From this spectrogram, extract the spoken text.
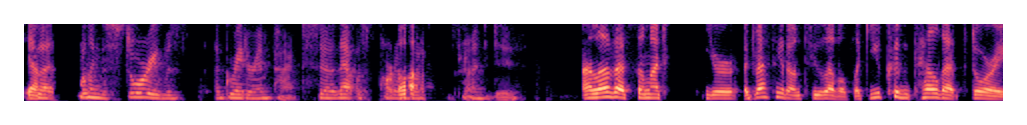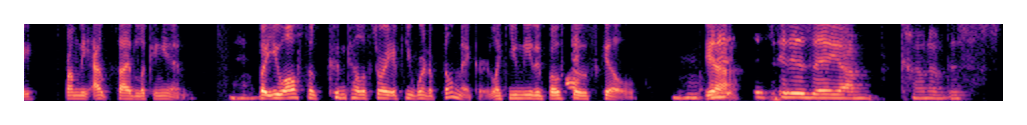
Yeah. But telling the story was a greater impact. So that was part of oh, what I was trying to do. I love that so much. You're addressing it on two levels. Like you couldn't tell that story from the outside looking in, mm-hmm. but you also couldn't tell the story if you weren't a filmmaker. Like you needed both those skills. Mm-hmm. Yeah. It, it's, it is a um, kind of this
